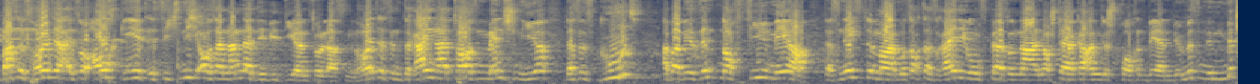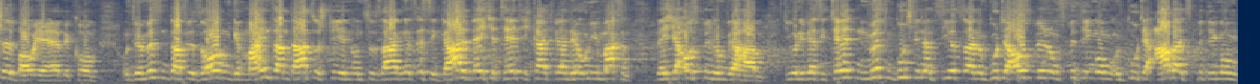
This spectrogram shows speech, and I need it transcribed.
Was es heute also auch geht, ist sich nicht auseinanderdividieren zu lassen. Heute sind dreieinhalbtausend Menschen hier, das ist gut, aber wir sind noch viel mehr. Das nächste Mal muss auch das Reinigungspersonal noch stärker angesprochen werden. Wir müssen den Mittelbau hierher bekommen und wir müssen dafür sorgen, gemeinsam dazustehen und zu sagen, es ist egal, welche Tätigkeit wir an der Uni machen, welche Ausbildung wir haben. Die Universitäten müssen gut finanziert sein und gute Ausbildungsbedingungen und gute Arbeitsbedingungen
